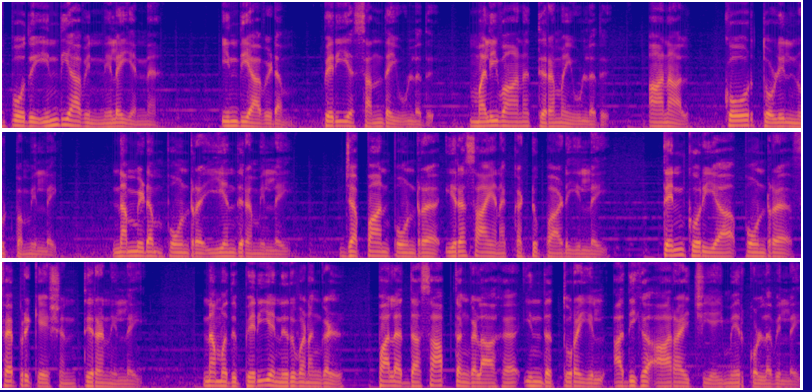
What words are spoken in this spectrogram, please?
இப்போது இந்தியாவின் நிலை என்ன? இந்தியாவிடம் பெரிய சந்தை உள்ளது மலிவான திறமை உள்ளது. ஆனால் கோர் தொழில்நுட்பம் இல்லை. நம்மிடம் போன்ற இயந்திரம் இல்லை. ஜப்பான் போன்ற இரசாயன கட்டுப்பாடு இல்லை. தென் கொரியா போன்ற ஃபேப்ரிகேஷன் திறன் இல்லை. நமது பெரிய நிறுவனங்கள் பல தசாப்தங்களாக இந்த துறையில் அதிக ஆராய்ச்சியை மேற்கொள்ளவில்லை.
